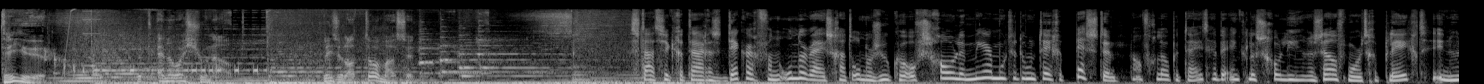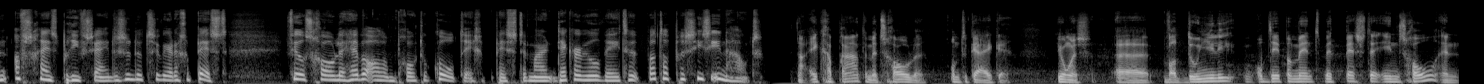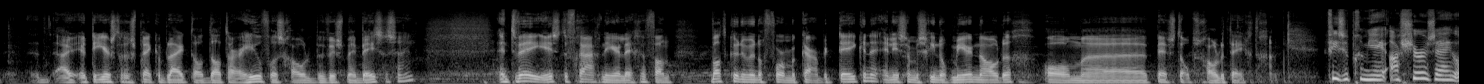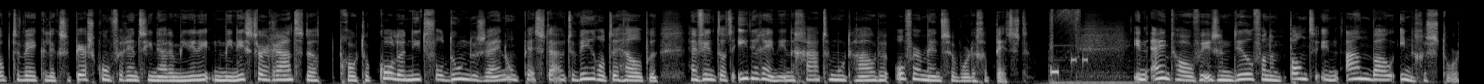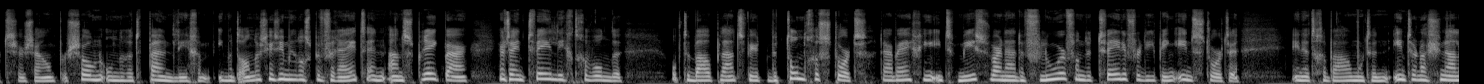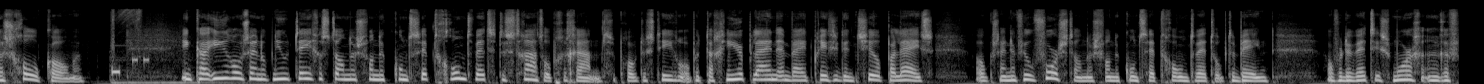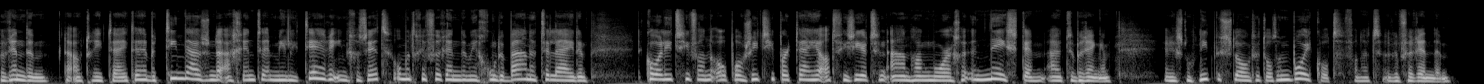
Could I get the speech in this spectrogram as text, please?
3 uur. Het NOS-journaal. Lieselot Thomassen. Staatssecretaris Dekker van Onderwijs gaat onderzoeken of scholen meer moeten doen tegen pesten. De afgelopen tijd hebben enkele scholieren zelfmoord gepleegd. In hun afscheidsbrief zeiden ze dat ze werden gepest. Veel scholen hebben al een protocol tegen pesten, maar Dekker wil weten wat dat precies inhoudt. Nou, ik ga praten met scholen om te kijken... jongens, uh, wat doen jullie op dit moment met pesten in school? En uit de eerste gesprekken blijkt al dat er heel veel scholen bewust mee bezig zijn. En twee is de vraag neerleggen van wat kunnen we nog voor elkaar betekenen... en is er misschien nog meer nodig om uh, pesten op scholen tegen te gaan. Vicepremier Ascher zei op de wekelijkse persconferentie naar de ministerraad dat protocollen niet voldoende zijn om pesten uit de wereld te helpen. Hij vindt dat iedereen in de gaten moet houden of er mensen worden gepest. In Eindhoven is een deel van een pand in aanbouw ingestort. Er zou een persoon onder het puin liggen. Iemand anders is inmiddels bevrijd en aanspreekbaar. Er zijn twee lichtgewonden. Op de bouwplaats werd beton gestort. Daarbij ging iets mis waarna de vloer van de tweede verdieping instortte. In het gebouw moet een internationale school komen. In Cairo zijn opnieuw tegenstanders van de conceptgrondwet de straat opgegaan. Ze protesteren op het Tahrirplein en bij het presidentieel paleis. Ook zijn er veel voorstanders van de conceptgrondwet op de been. Over de wet is morgen een referendum. De autoriteiten hebben tienduizenden agenten en militairen ingezet... om het referendum in goede banen te leiden. De coalitie van oppositiepartijen adviseert zijn aanhang morgen een nee-stem uit te brengen. Er is nog niet besloten tot een boycott van het referendum.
